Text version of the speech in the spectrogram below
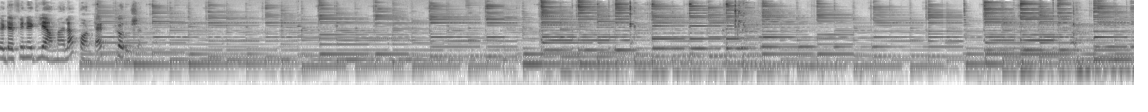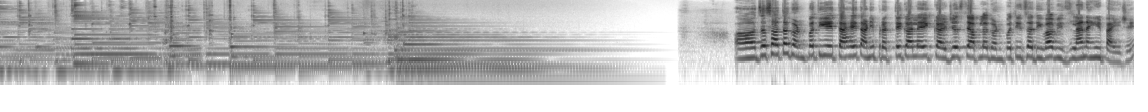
ते डेफिनेटली आम्हाला कॉन्टॅक्ट करू शकतात जसं आता गणपती येत आहेत आणि प्रत्येकाला एक काळजी असते आपला गणपतीचा दिवा विझला नाही पाहिजे.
